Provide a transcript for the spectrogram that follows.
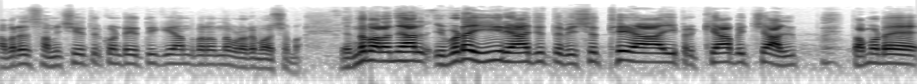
അവരെ സംശയത്തിൽ കൊണ്ട് എത്തിക്കുക എന്ന് പറയുന്നത് വളരെ മോശമാണ്. എന്ന് പറഞ്ഞാൽ ഇവിടെ ഈ രാജ്യത്ത് വിശുദ്ധയായി പ്രഖ്യാപിച്ച അൽ നമ്മുടെ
